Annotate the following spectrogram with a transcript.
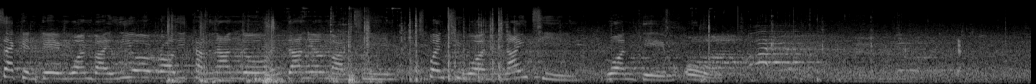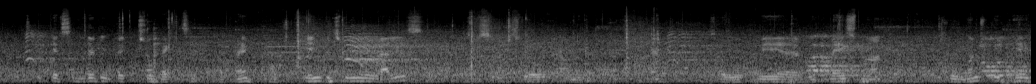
Second game won by Leo Rolly Carnando and Daniel Marthin, 21-19, one game all. It's a little bit too hectic. Okay. In between the rallies, just slow down. Okay. So we, uh, we play smart. So once we play,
